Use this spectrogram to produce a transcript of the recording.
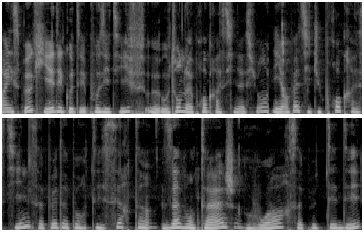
il se peut qu'il y ait des côtés positifs euh, autour de la procrastination. Et en fait, si tu procrastines, ça peut t'apporter certains avantages, voire ça peut t'aider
